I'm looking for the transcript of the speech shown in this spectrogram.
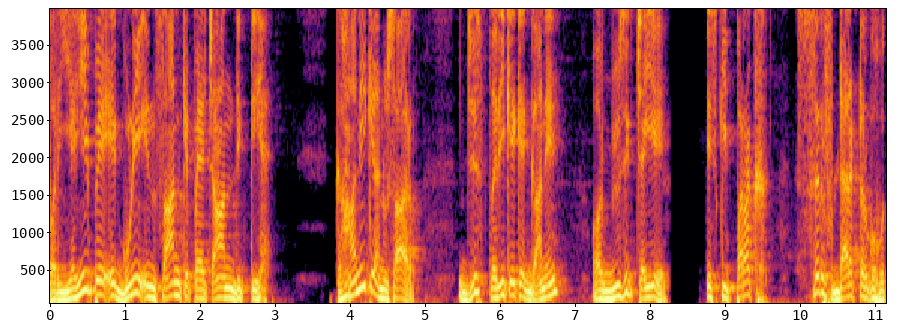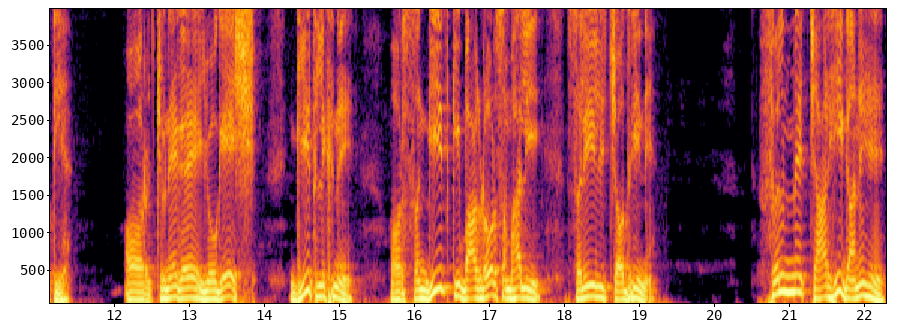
पर यहीं पे एक गुणी इंसान के पहचान दिखती है। कहानी के अनुसार जिस तरीके के गाने और म्यूज़िक चाहिए, इसकी परख सिर्फ़ डायरेक्टर को होती है। और चुने गए योगेश गीत लिखने और संगीत की बागडोर संभाली सलील चौधरी ने। फ़िल्म में चार ही गाने हैं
